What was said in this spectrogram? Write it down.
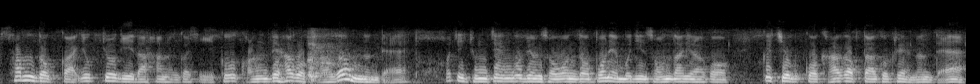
삼독과 육족이다 하는 것이 그 광대하고 가가 없는데 도저히 중쟁무변소원도 보내무진 소원단이라고 끝이 없고 가가 없다고 그랬는데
